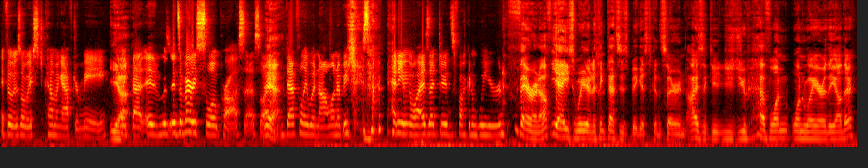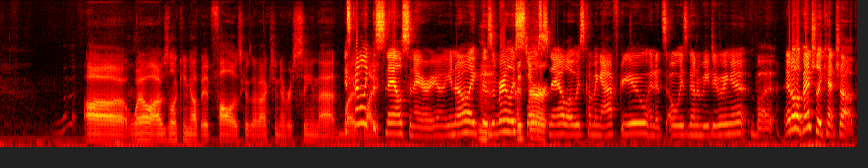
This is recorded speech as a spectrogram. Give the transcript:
If it was always coming after me. Yeah. Like that. It was. It's a very slow process. So Yeah. I definitely would not want to be chased by Pennywise. That dude's fucking weird. Fair enough. Yeah, he's weird. I think that's his biggest concern. Isaac, did did you have one one way or the other? Uh, well, I was looking up It Follows because I've actually never seen that. It's kind of like, like, the snail scenario, you know? Like there's a really Is slow there- snail always coming after you, and it's always going to be doing it, but it'll eventually catch up.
